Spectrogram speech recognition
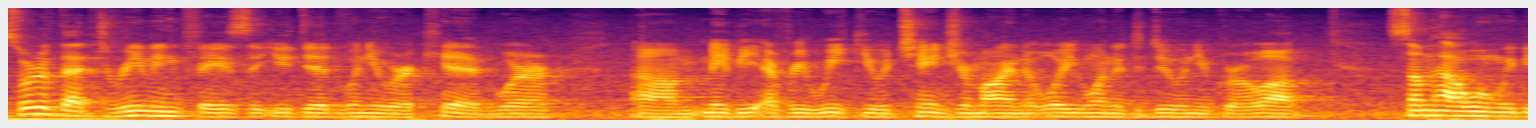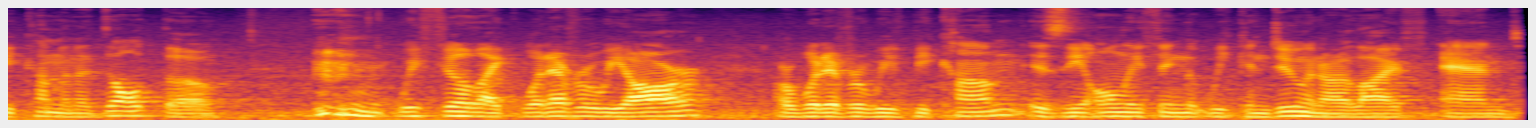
sort of that dreaming phase that you did when you were a kid, where um, maybe every week you would change your mind at what you wanted to do when you grow up. Somehow, when we become an adult, though, we feel like whatever we are or whatever we've become is the only thing that we can do in our life. And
